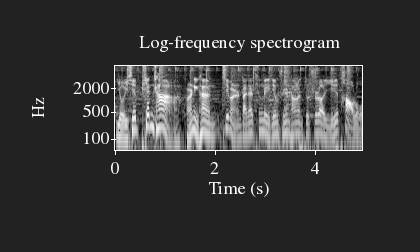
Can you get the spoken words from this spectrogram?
有一些偏差啊，反正你看，基本上大家听这个节目时间长了，就知道一些套路。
